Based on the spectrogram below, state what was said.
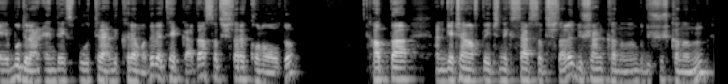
e, bu diren endeks bu trendi kıramadı ve tekrardan satışlara konu oldu. Hatta hani geçen hafta içindeki sert satışlarla düşen kanalın bu düşüş kanalının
